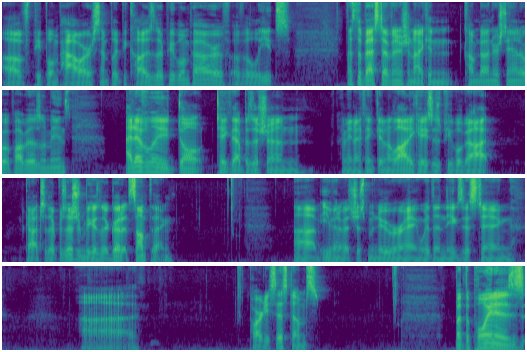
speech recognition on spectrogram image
of people in power simply because they're people in power of, of elites. That's the best definition i can come to understand of what populism means. I definitely don't take that position. I mean i think in a lot of cases people got got to their position because they're good at something um, even if it's just maneuvering within the existing uh, party systems. But the point is,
